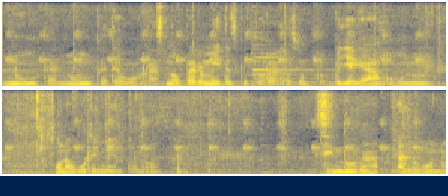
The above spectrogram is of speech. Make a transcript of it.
Nunca, nunca te aburras. No permites que tu relación llegue a un, un aburrimiento, ¿no? Sin duda alguno,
